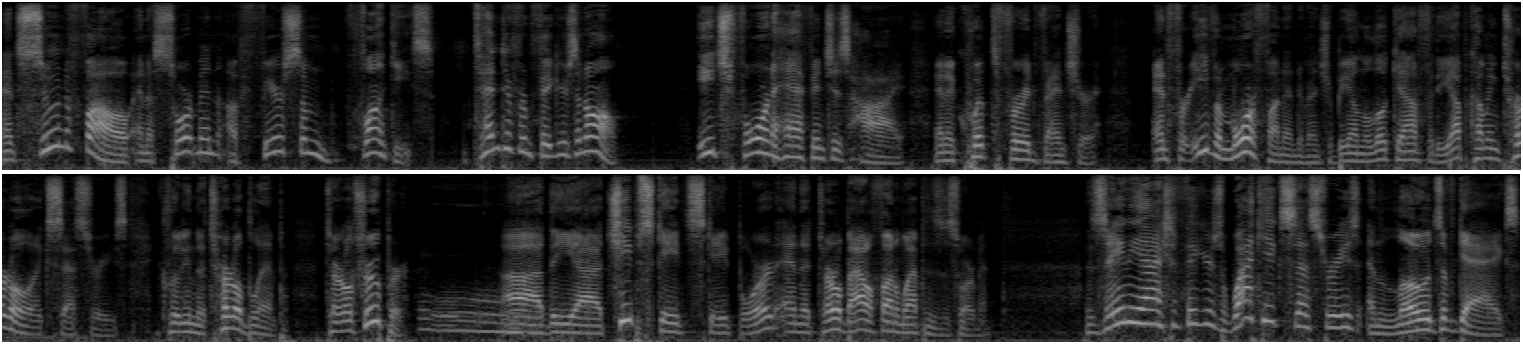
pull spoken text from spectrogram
And soon to follow an assortment of fearsome flunkies. Ten different figures in all. Each four and a half inches high and equipped for adventure. And for even more fun and adventure, be on the lookout for the upcoming turtle accessories, including the Turtle Blimp, Turtle Trooper, uh, the uh, Cheapskate skateboard, and the Turtle Battle Fun weapons assortment. Zany action figures, wacky accessories, and loads of gags.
